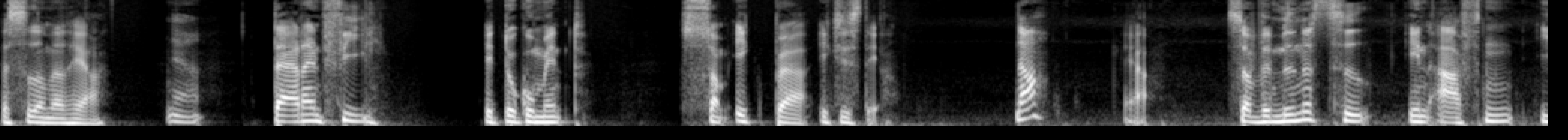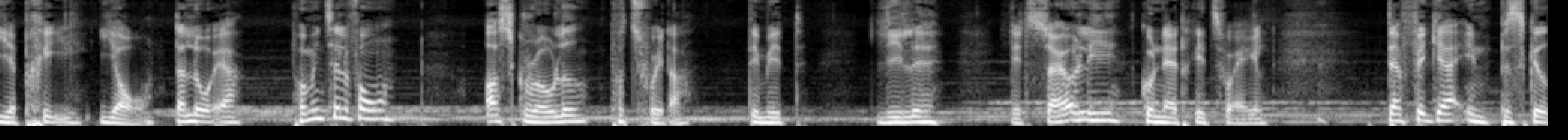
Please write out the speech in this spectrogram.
jeg sidder med her, Ja. Der er der en fil, et dokument, som ikke bør eksistere. Nå, Ja. Så ved midnatstid en aften i april i år, der lå jeg på min telefon og scrollede på Twitter. Det er mit lille, lidt sørgelige godnatritual. Der fik jeg en besked,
